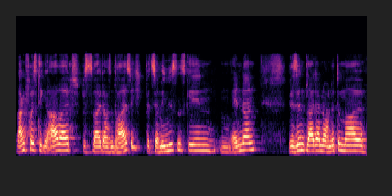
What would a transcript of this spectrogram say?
langfristigen Arbeit bis 2030, wird es ja mindestens gehen, ändern. Wir sind leider noch nicht einmal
